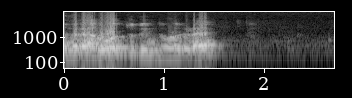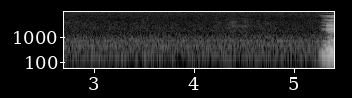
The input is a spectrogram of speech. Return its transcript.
ಅಂದರೆ ಅರವತ್ತು ದಿನದ ಈ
